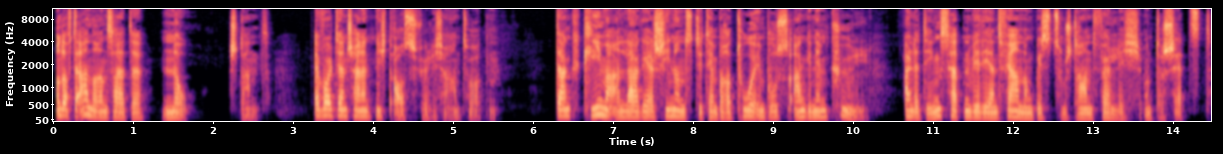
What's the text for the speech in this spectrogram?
und auf der anderen Seite No stand. Er wollte anscheinend nicht ausführlicher antworten. Dank Klimaanlage erschien uns die Temperatur im Bus angenehm kühl. Allerdings hatten wir die Entfernung bis zum Strand völlig unterschätzt.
